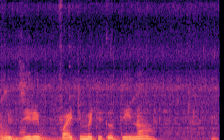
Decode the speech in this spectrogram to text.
আমি জিরি বাইটি মেটি তো দিই না।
